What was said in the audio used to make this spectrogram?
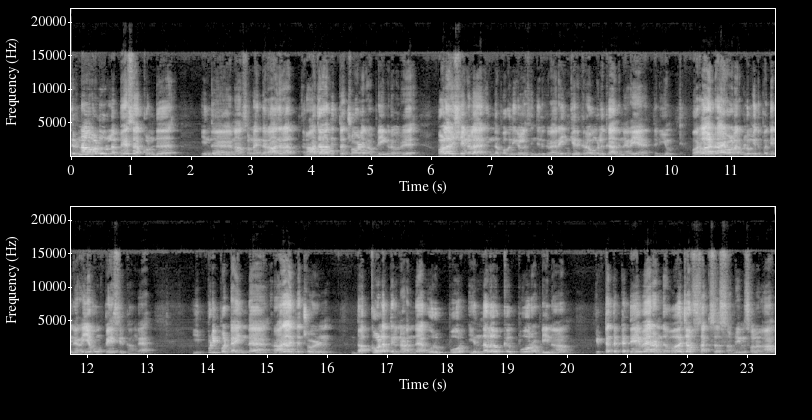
திருநாவலூர்ல பேஸாக கொண்டு இந்த நான் சொன்ன இந்த ராஜரா ராஜாதித்த சோழர் அப்படிங்கிறவரு பல விஷயங்களை இந்த பகுதிகளில் செஞ்சுருக்கிறாரு. இங்கே இருக்கிறவங்களுக்கு அது நிறைய தெரியும். வரலாற்று ஆய்வாளர்களும் இதை பற்றி நிறையவும் பேசியிருக்காங்க. இப்படிப்பட்ட இந்த ராஜாதித்த சோழன் தக்கோலத்தில் நடந்த ஒரு போர் எந்த அளவுக்கு போர் அப்படின்னா கிட்டத்தட்ட தேவர் அந்த வேர்ஜ் ஆஃப் சக்சஸ் அப்படின்னு சொல்லலாம்.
